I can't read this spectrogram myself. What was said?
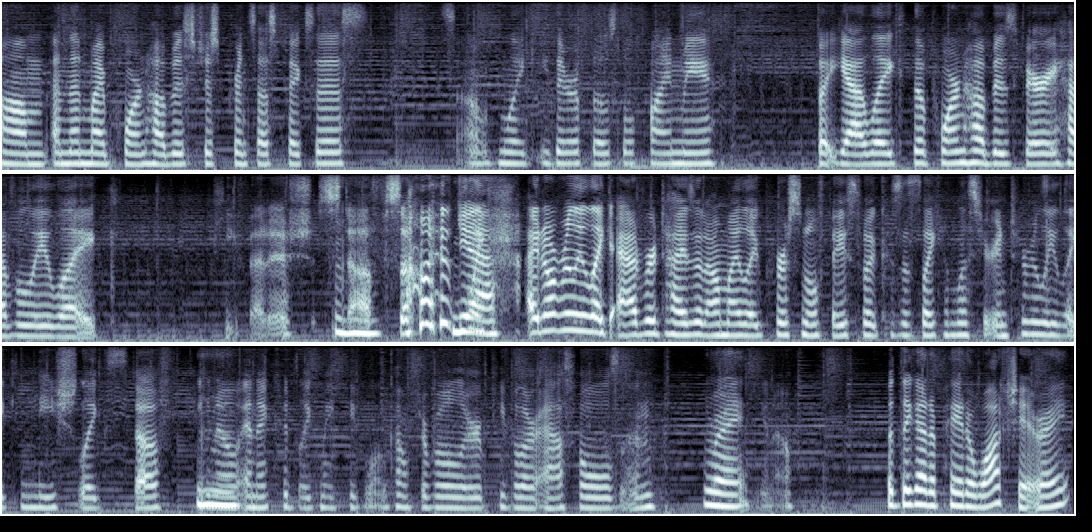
Um, and then my Pornhub is just Princess Pyxis. So like either of those will find me. But yeah, like the Pornhub is very heavily like pee fetish stuff. So it's Yeah. like I don't really like advertise it on my like personal Facebook because it's like unless you're into really like niche like stuff, you know, and it could like make people uncomfortable or people are assholes and Right. you know. But they got to pay to watch it, right?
